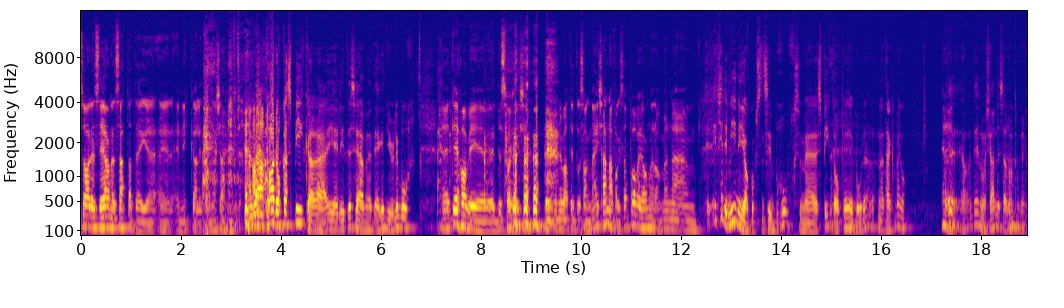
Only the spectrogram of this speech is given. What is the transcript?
så hadde seerne sett at jeg, eh, jeg, jeg nikker litt anerkjennende. har dere spikere i Eliteserien et eget julebord? Eh, Det har vi eh, dessverre ikke. Det kunne vært interessant. Nei, jeg kjenner faktisk et par av de andre, da. Men eh, Er ikke det Mini Jacobsen sin bror som er spiker oppe i Bodø, når jeg tenker meg om? Ja, det er noen kjendiser rundt omkring.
